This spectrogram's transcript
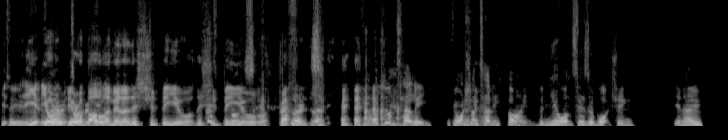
you're a, you're a bowler, Miller. This should be your this should be your preference. Look, look, if you watch on telly, if you watch on telly, fine. The nuances of watching, you know,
